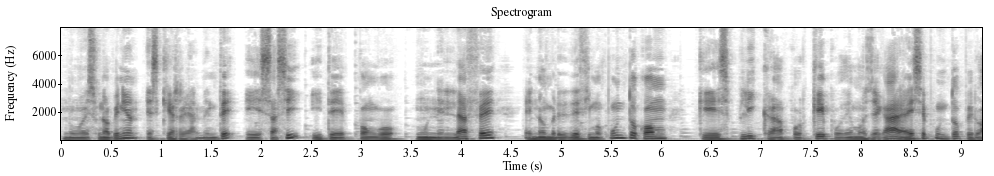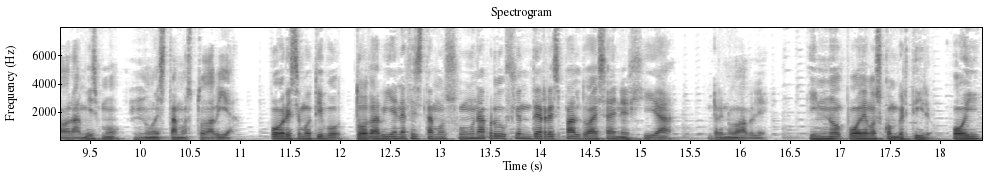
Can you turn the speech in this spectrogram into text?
no es una opinión, es que realmente es así y te pongo un enlace en nombre de décimo.com que explica por qué podemos llegar a ese punto, pero ahora mismo no estamos todavía. Por ese motivo, todavía necesitamos una producción de respaldo a esa energía renovable. Y no podemos convertir hoy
